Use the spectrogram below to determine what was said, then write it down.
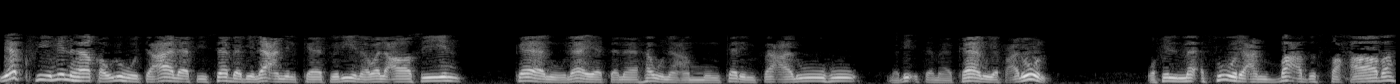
يكفي منها قوله تعالى في سبب لعن الكافرين والعاصين كانوا لا يتناهون عن منكر فعلوه لبئس ما كانوا يفعلون. وفي المأثور عن بعض الصحابة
